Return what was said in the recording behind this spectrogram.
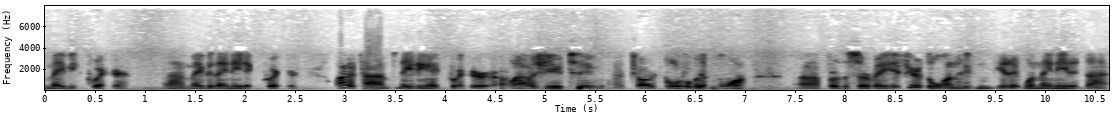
maybe quicker. Uh, maybe they need it quicker a lot of times needing it quicker allows you to uh, charge a little bit more uh, for the survey if you're the one who can get it when they need it done.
